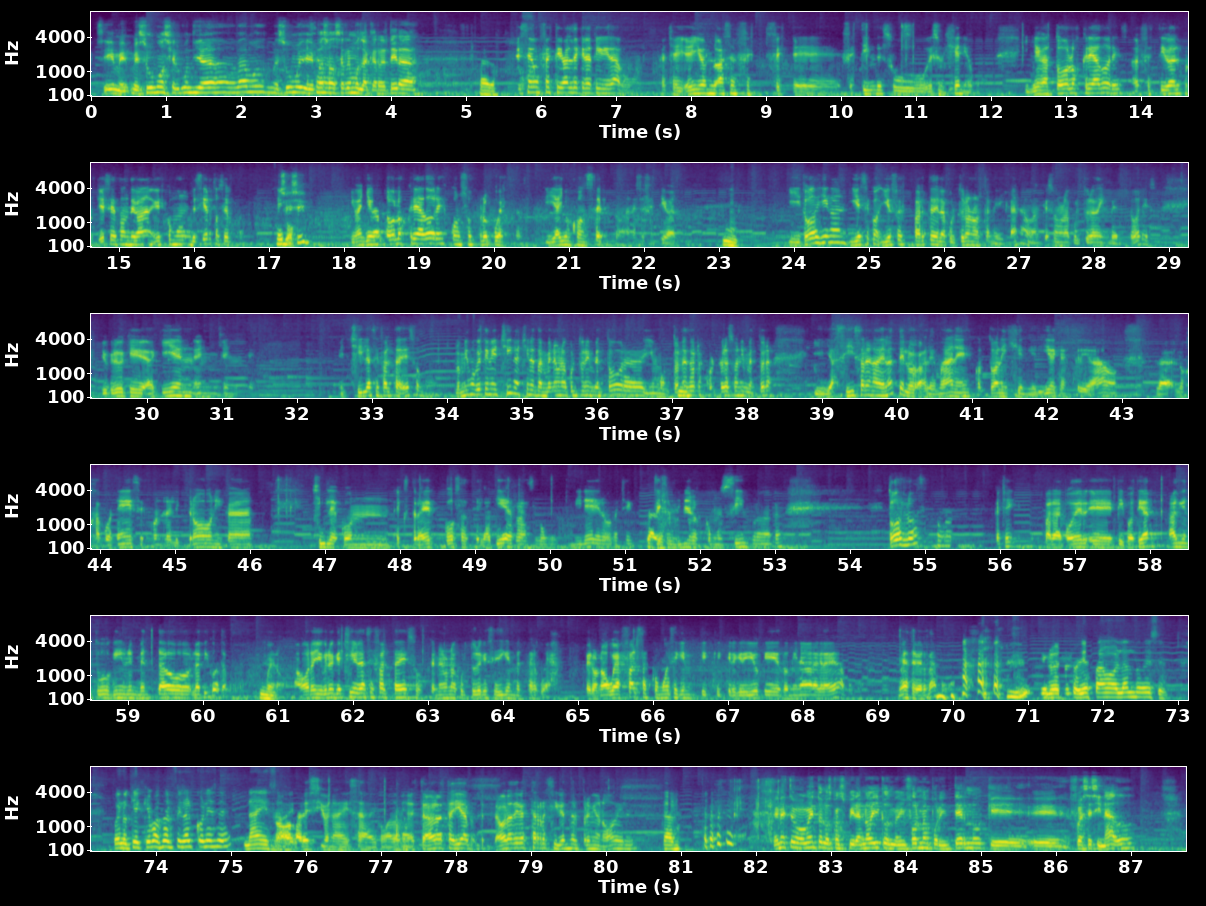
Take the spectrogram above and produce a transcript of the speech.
Sí, me, me sumo si algún día vamos, me sumo y de paso cerremos la carretera. Claro. Ese es un festival de creatividad, po, ¿cachai? Ellos lo hacen fes- fes- eh, festín de su, de su ingenio. po. Y llegan todos los creadores al festival, porque ese es donde van, es como un desierto, ¿cierto? Sí, Sí, sí. Y van llegan todos los creadores con sus propuestas. Y hay un concepto en ese festival. Mm. Y todos llegan, y, ese, y eso es parte de la cultura norteamericana, que son una cultura de inventores. Yo creo que aquí en, en, en- en- Chile hace falta eso. po. Lo mismo que tiene China, China también es una cultura inventora y montones de otras culturas son inventoras. Y así salen adelante los alemanes con toda la ingeniería que han creado, la- los japoneses con la electrónica, Chile con extraer cosas de la tierra, así como un minero, ¿cachai? Claro. El minero es como un símbolo acá. Todos lo hacen, po, ¿cachai? Para poder eh, picotear, alguien tuvo que haber inventado la picota. Mm. Bueno, ahora yo creo que a Chile le hace falta eso, tener una cultura que se dedique a inventar weas. Pero no weas falsas como ese que, que, que- que creyó que dominaba la gravedad. Weas de verdad. Pero el otro día estábamos hablando de ese. Bueno, ¿qué, qué pasó al final con ese? Nadie No sabe. apareció nadie sabe cómo ha dominado. Este Ahora, estaría, ahora debe estar recibiendo el premio Nobel. Claro. En este momento los conspiranoicos me informan por interno que eh, fue asesinado.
